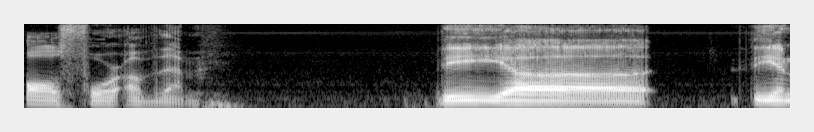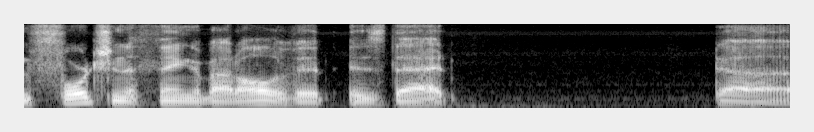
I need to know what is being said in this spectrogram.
all four of them. the uh the unfortunate thing about all of it is that uh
